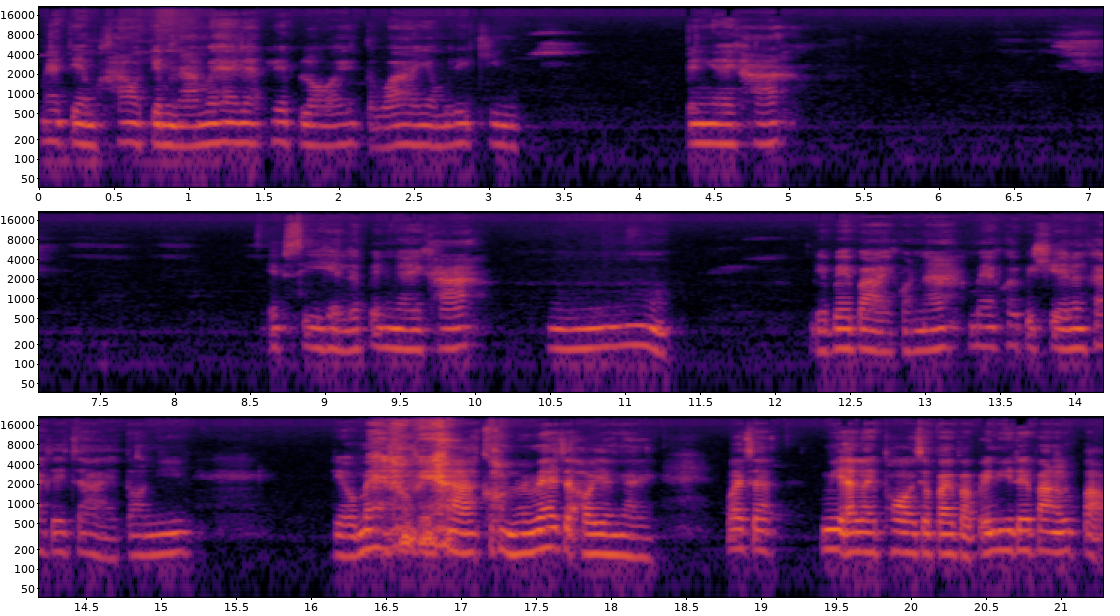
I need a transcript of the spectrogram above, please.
แม่เตรียมข้าวเตรียมน้ำไว้ให้แล้วเรียบร้อย แต่ว่ายังไม่ได้กิน เป็นไงคะ FC เห็นแล้วเป็นไงคะ อืม เดี๋ยวบ่ายๆก่อนนะ แม่ค่อยไปเคลียร์เรื่องค่าใช้จ่ายตอนนี้ เดี๋ยวแม่ต้องไปหาก่อนว่าแม่จะเอายังไง ว่าจะมีอะไรพอจะไปแบบไอ้นี่ได้บ้างหรือเปล่า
